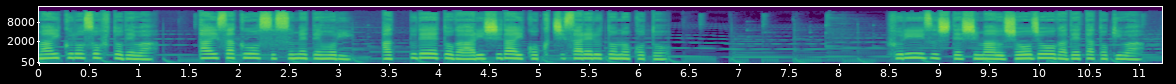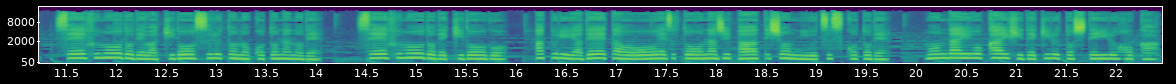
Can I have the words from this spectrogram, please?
マイクロソフトでは、対策を進めており、アップデートがあり次第告知されるとのこと。フリーズしてしまう症状が出た時は、セーフモードでは起動するとのことなので、セーフモードで起動後、アプリやデータを OS と同じパーティションに移すことで、問題を回避できるとしているほか、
